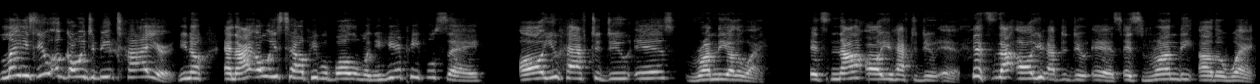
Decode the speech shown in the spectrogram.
Ladies, you are going to be tired. You know, and I always tell people, Bola, when you hear people say, all you have to do is run the other way. It's not all you have to do is. It's not all you have to do is. It's run the other way.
